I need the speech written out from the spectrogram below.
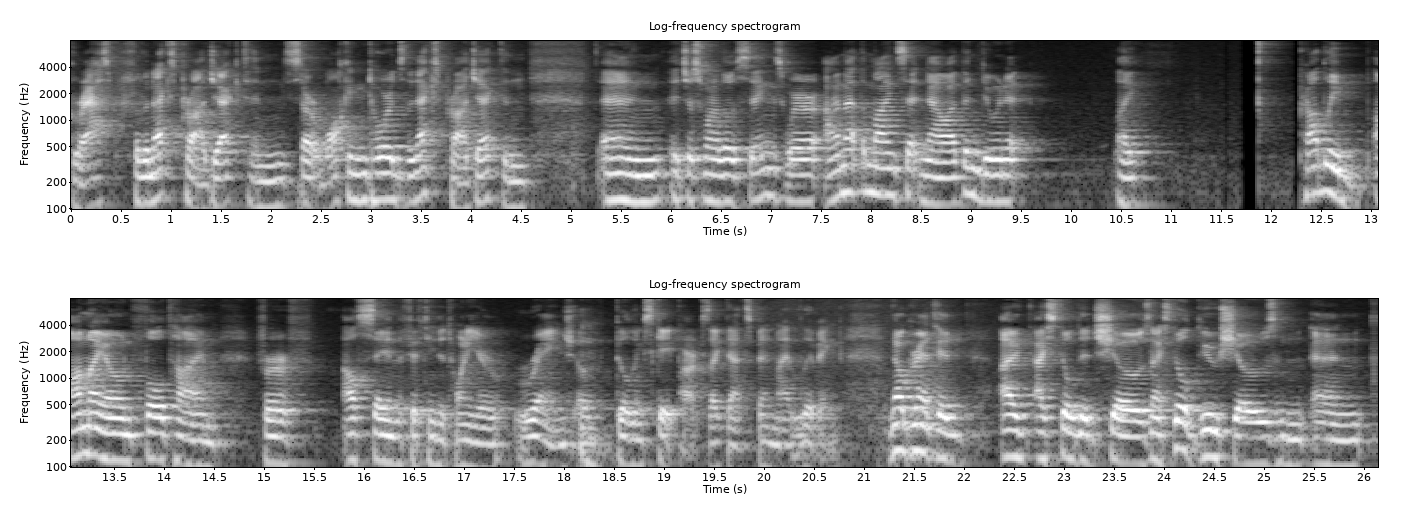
grasp for the next project and start walking towards the next project and and it's just one of those things where I'm at the mindset now. I've been doing it like probably on my own full time for I'll say in the 15 to 20 year range of mm-hmm. building skate parks. Like that's been my living. Now, granted, I, I still did shows and I still do shows and, and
